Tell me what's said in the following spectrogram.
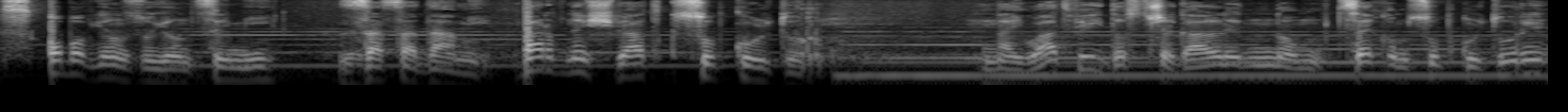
z obowiązującymi zasadami. Barwny świat subkultur. Najłatwiej dostrzegalną cechą subkultury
